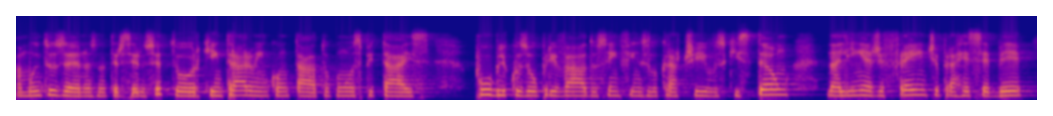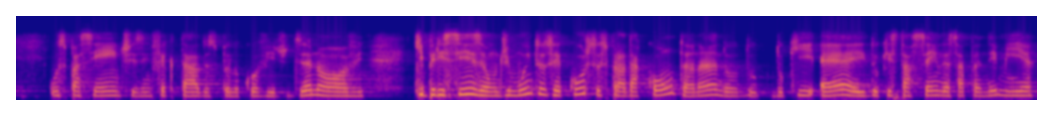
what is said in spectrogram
há muitos anos no terceiro setor, que entraram em contato com hospitais públicos ou privados sem fins lucrativos que estão na linha de frente para receber os pacientes infectados pelo Covid-19, que precisam de muitos recursos para dar conta né, do, do, do, que é e do que está sendo essa pandemia.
